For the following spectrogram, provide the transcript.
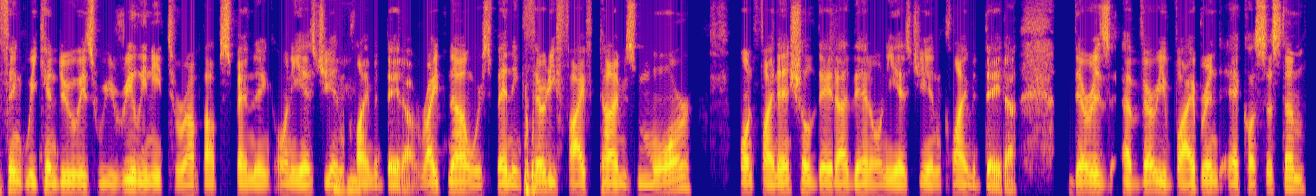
thing we can do is we really need to ramp up spending on ESG and mm-hmm. climate data. Right now, we're spending 35 times more on financial data than on ESG and climate data. There is a very vibrant ecosystem,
